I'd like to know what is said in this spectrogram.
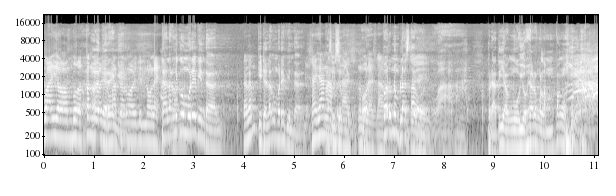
Wah, ya mboten Oh, ya iki noleh. Dalang niku umure pinten? Dalam Ki dalang umure pinten? Saya Masih 16, sepuh. Oh, 16 tahun. Baru 16 tahun. Iya. Wah. Berarti yang nguyuhnya orang lempeng.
